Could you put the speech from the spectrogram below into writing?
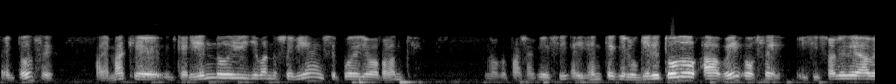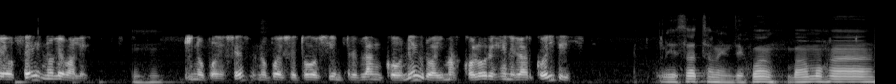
Entonces, además que queriendo y llevándose bien, se puede llevar para adelante. Lo que pasa es que sí, hay gente que lo quiere todo A, B o C. Y si sale de A, B o C, no le vale. Y no puede ser, no puede ser todo siempre blanco o negro. Hay más colores en el arco iris. Exactamente, Juan. Vamos a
